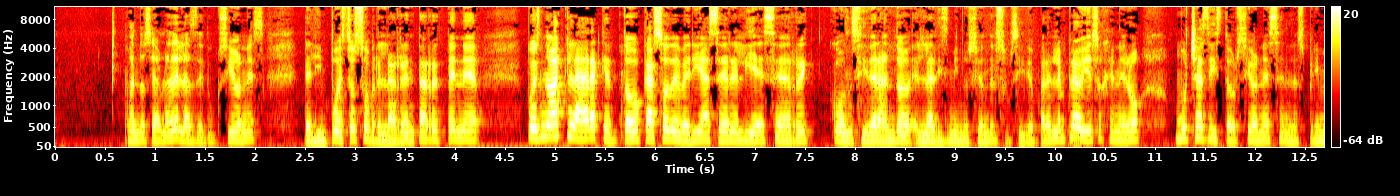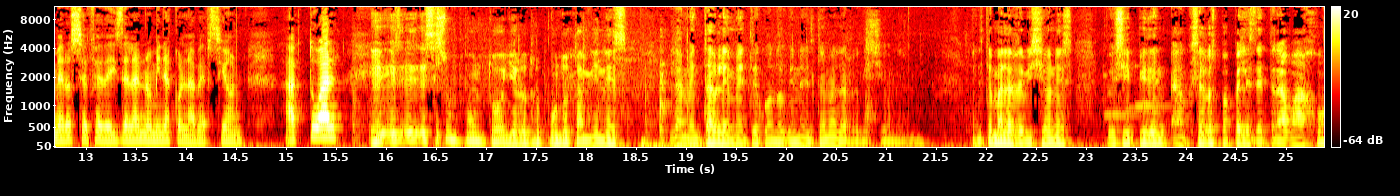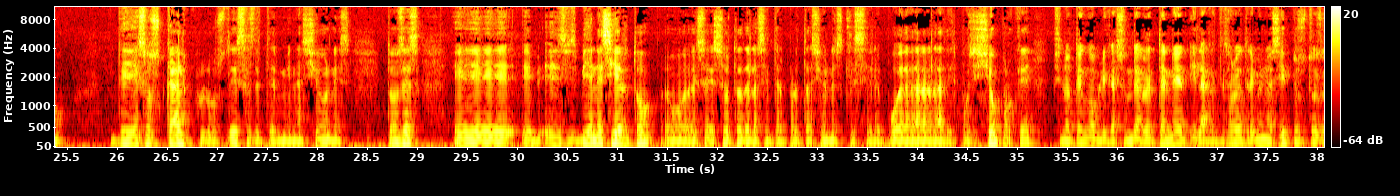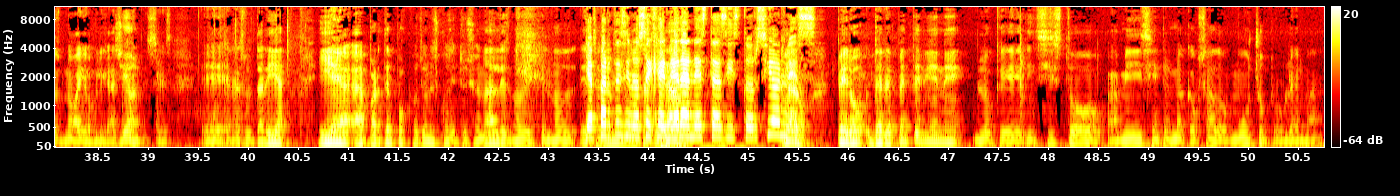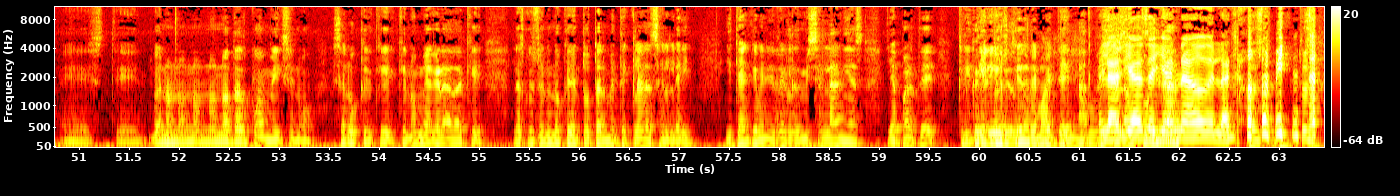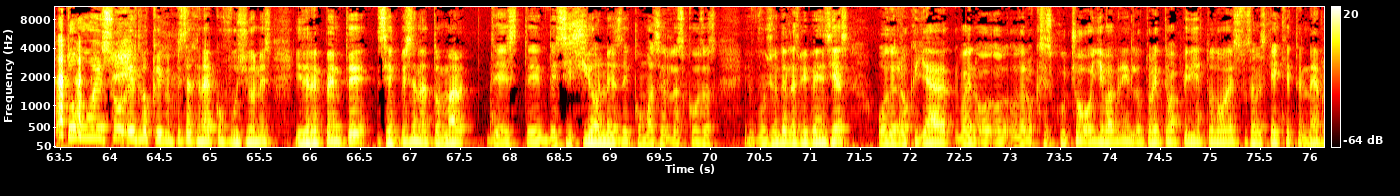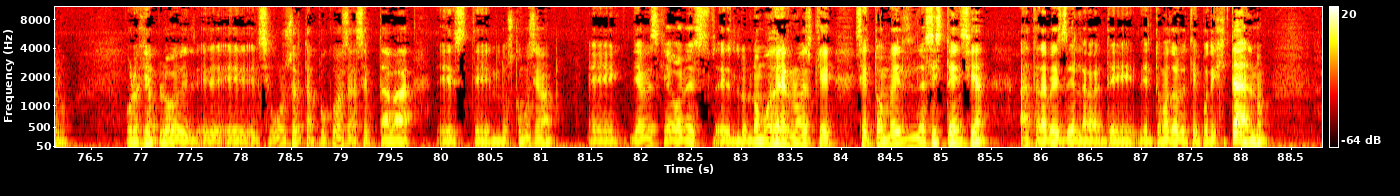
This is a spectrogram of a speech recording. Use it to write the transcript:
cuando se habla de las deducciones del impuesto sobre la renta a retener, pues no aclara que en todo caso debería ser el ISR considerando la disminución del subsidio para el empleo y eso generó muchas distorsiones en los primeros CFDIs de la nómina con la versión actual. E, ese es un punto y el otro punto también es lamentablemente cuando viene el tema de las revisiones. El tema de las revisiones, pues sí piden, aunque sean los papeles de trabajo, de esos cálculos, de esas determinaciones. Entonces, eh, es, bien es cierto, esa es otra de las interpretaciones que se le puede dar a la disposición, porque si no tengo obligación de retener y la retención la termino así, pues entonces no hay obligación, eh, resultaría. Y eh, aparte por cuestiones constitucionales, ¿no? De que no y aparte si no se generan estas distorsiones. Claro, pero de repente viene lo que, insisto, a mí siempre me ha causado mucho problema, este, bueno, no, no, no, no tanto como a mí, sino es algo que, que, que no me agrada que las cuestiones no queden totalmente claras en ley y tengan que venir reglas misceláneas y aparte criterios, criterios que de repente las días de llenado de la nómina. Entonces, todo eso es lo que empieza a generar confusiones y de repente se empiezan a tomar este, decisiones de cómo hacer las cosas en función de las vivencias o de lo que ya, bueno, o, o de lo que se escuchó, oye, va a venir la autoridad te va a pedir todo esto, sabes que hay que tenerlo. Por ejemplo, el, el, el Seguro Social tampoco aceptaba este, los, ¿cómo se llama? Eh, ya ves que ahora es, es lo, lo moderno es que se tome la asistencia a través de la, de, del tomador de tiempo digital, ¿no?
